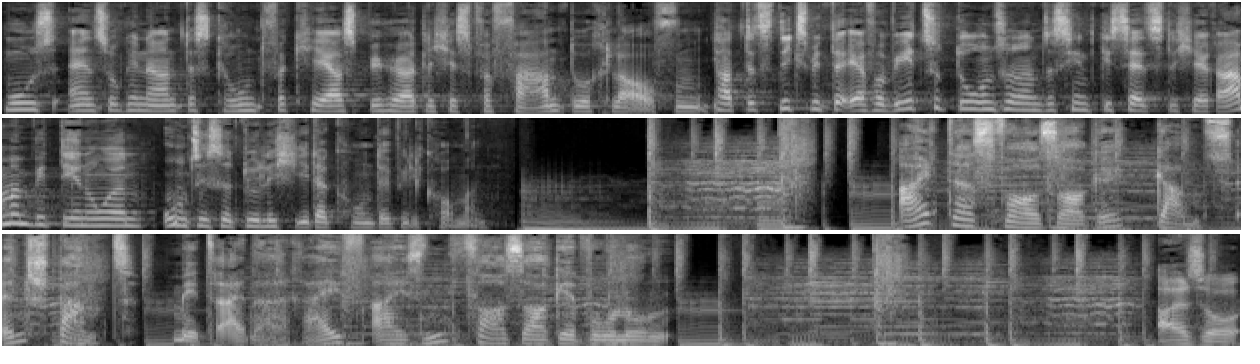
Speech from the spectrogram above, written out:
muss ein sogenanntes grundverkehrsbehördliches Verfahren durchlaufen. Hat jetzt nichts mit der RVW zu tun, sondern das sind gesetzliche Rahmenbedingungen. Uns ist natürlich jeder Kunde willkommen. Altersvorsorge ganz entspannt mit einer Raiffeisen-Vorsorgewohnung. Also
